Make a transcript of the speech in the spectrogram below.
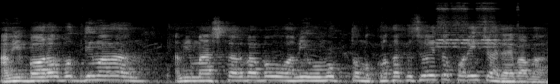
আমি বড় বুদ্ধিমান, আমি মাস্টার বাবু আমি অমুক তমুক কথা কিছু হয়তো পরিচয় দেয় বাবা।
